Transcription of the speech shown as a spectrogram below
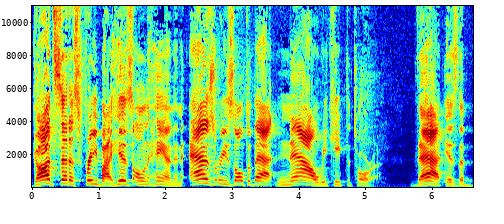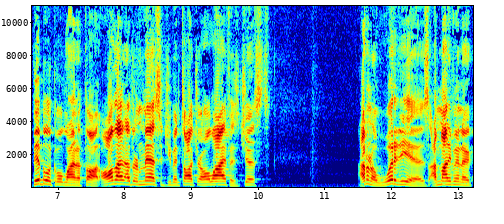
God set us free by his own hand. And as a result of that, now we keep the Torah. That is the biblical line of thought. All that other mess that you've been taught your whole life is just I don't know what it is. I'm not even going to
